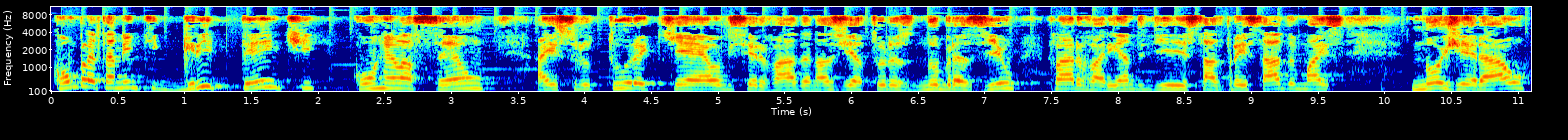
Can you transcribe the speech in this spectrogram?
completamente gritante com relação à estrutura que é observada nas viaturas no Brasil, claro, variando de estado para estado, mas no geral,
